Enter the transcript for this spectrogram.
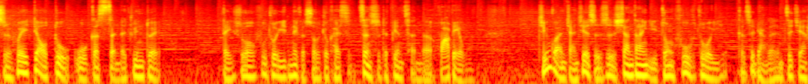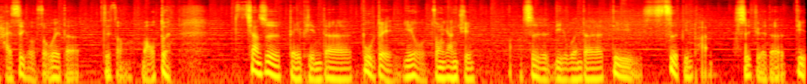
指挥调度五个省的军队。等于说，傅作义那个时候就开始正式的变成了华北王。尽管蒋介石是相当倚重傅作义，可是两个人之间还是有所谓的这种矛盾。像是北平的部队也有中央军，是李文的第四兵团、石觉的第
